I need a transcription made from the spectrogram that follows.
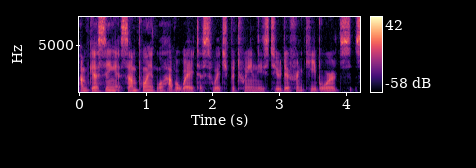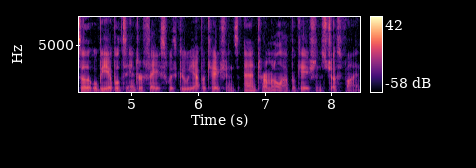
I'm guessing at some point we'll have a way to switch between these two different keyboards so that we'll be able to interface with GUI applications and terminal applications just fine.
